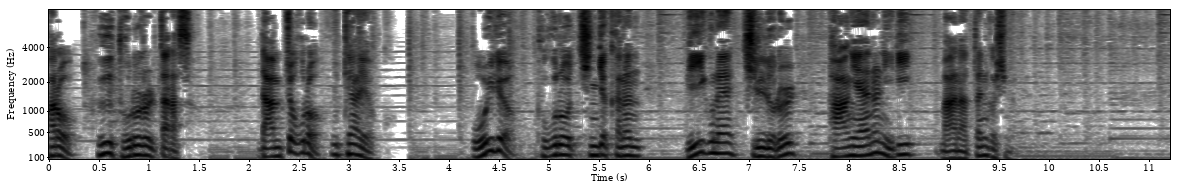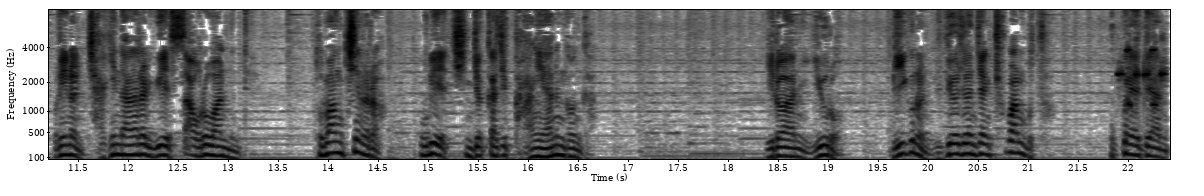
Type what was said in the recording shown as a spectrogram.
바로 그 도로를 따라서 남쪽으로 후퇴하였고 오히려 북으로 진격하는 미군의 진로를 방해하는 일이 많았던 것입니다. 우리는 자기 나라를 위해 싸우러 왔는데 도망치느라 우리의 진격까지 방해하는 건가? 이러한 이유로 미군은 6.25 전쟁 초반부터 국군에 대한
